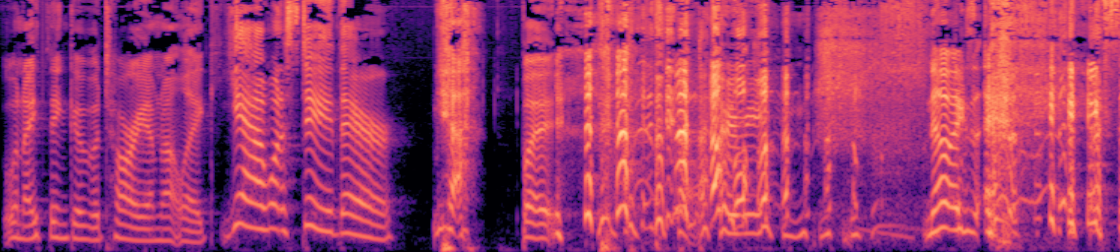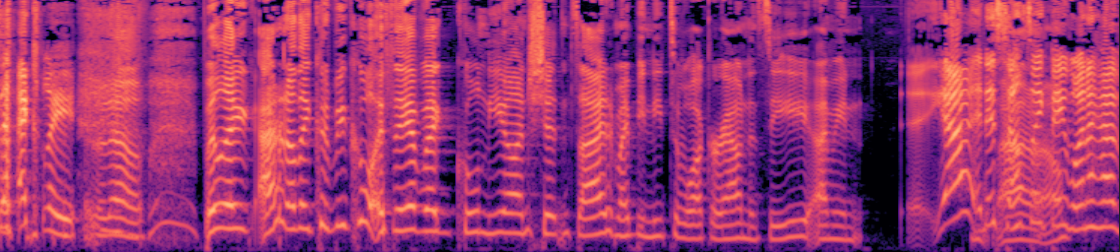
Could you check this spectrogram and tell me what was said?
when I think of Atari, I'm not like, yeah, I want to stay there. Yeah, but I mean, No, ex- exactly. I don't know. But like, I don't know. They could be cool if they have like cool neon shit inside. It might be neat to walk around and see. I mean, Uh, yeah, and it sounds don't like they want to have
